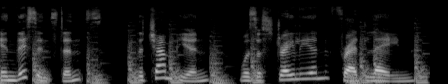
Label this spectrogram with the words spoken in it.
In this instance, the champion was Australian Fred Lane.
